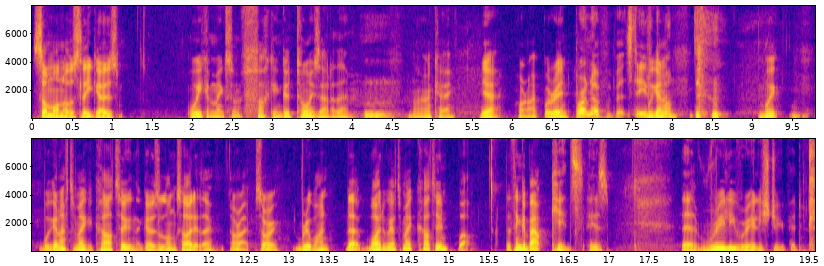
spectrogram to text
Someone obviously goes, "We can make some fucking good toys out of them." Hmm. Like, Okay, yeah, all right, we're in. Brighten up a bit, Steve. We're Come gonna- on. We we're gonna have to make a cartoon that goes alongside it, though. All right, sorry, rewind. Uh, why do we have to make a cartoon? Well, the thing about kids is they're really, really stupid,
